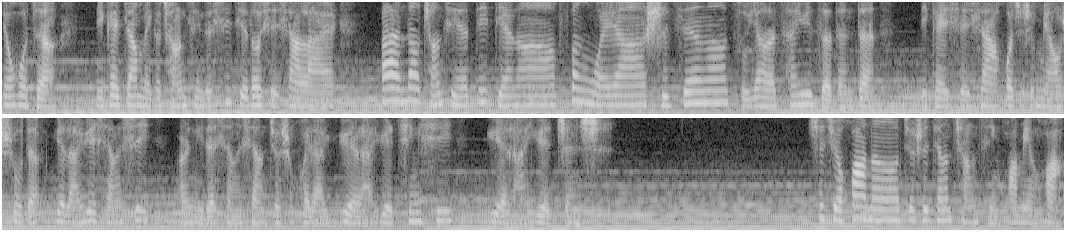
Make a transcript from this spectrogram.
又或者你可以将每个场景的细节都写下来，包含到场景的地点啊、氛围啊、时间啊、主要的参与者等等，你可以写下或者是描述的越来越详细，而你的想象就是会来越来越清晰、越来越真实。视觉化呢，就是将场景画面化，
